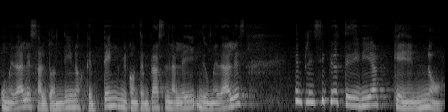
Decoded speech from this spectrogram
humedales altoandinos que tengan que contemplarse en la ley de humedales, en principio te diría que no,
